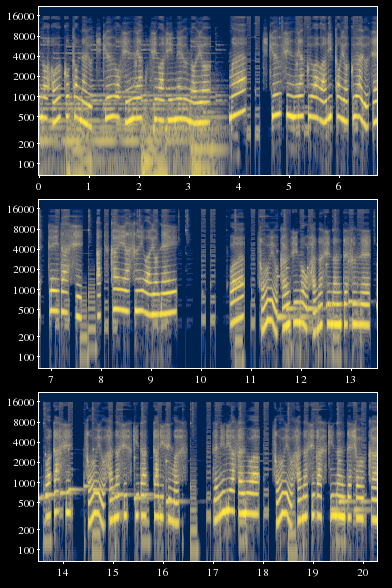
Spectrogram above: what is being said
の宝庫となる地球を侵略し始めるのよ。まあ、地球侵略は割とよくある設定だし、扱いやすいわよねわあ、そういう感じのお話なんですね。私、そういう話好きだったりします。レミリアさんは、そういう話が好きなんでしょうか？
